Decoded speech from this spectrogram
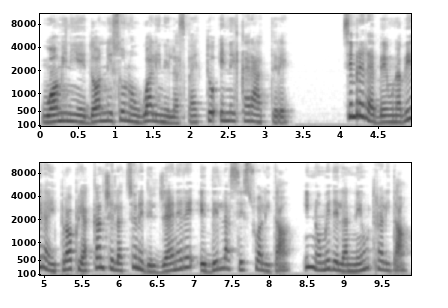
Uomini e donne sono uguali nell'aspetto e nel carattere. Sembrerebbe una vera e propria cancellazione del genere e della sessualità in nome della neutralità.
